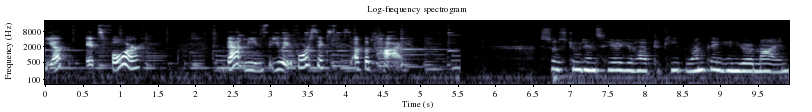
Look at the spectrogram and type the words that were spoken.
Yep, it's 4. That means that you ate 4 sixths of the pie. So students, here you have to keep one thing in your mind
